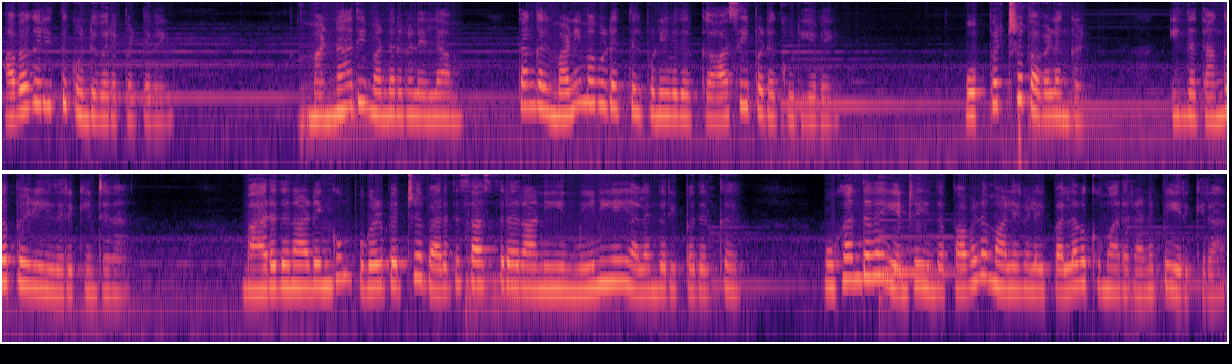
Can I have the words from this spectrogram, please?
அபகரித்து கொண்டு வரப்பட்டவை. மன்னாதி மன்னர்கள் எல்லாம் தங்கள் மணிமகுடத்தில் புனைவதற்கு ஆசைப்படக்கூடியவை. ஒப்பற்ற பவளங்கள் இந்த தங்கப்பேழையில் இருக்கின்றன. பாரத நாடெங்கும் புகழ்பெற்ற பரத சாஸ்திர ராணியின் மேனியை அலங்கரிப்பதற்கு உகந்தவை என்று இந்த பவள மாலைகளை பல்லவகுமாரர் அனுப்பியிருக்கிறார்.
